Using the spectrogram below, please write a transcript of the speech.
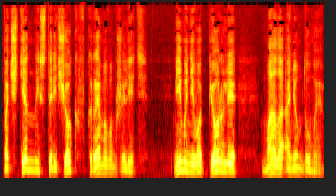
почтенный старичок в кремовом жилете. Мимо него перли, мало о нем думая.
